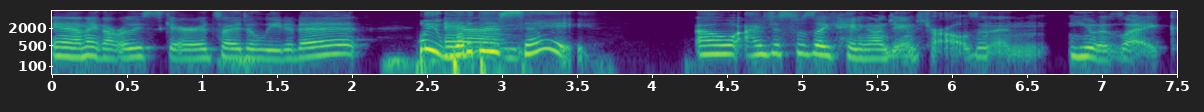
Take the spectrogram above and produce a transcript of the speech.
and I got really scared, so I deleted it. Wait, and, what did they say? Oh, I just was like hating on James Charles, and then he was like,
